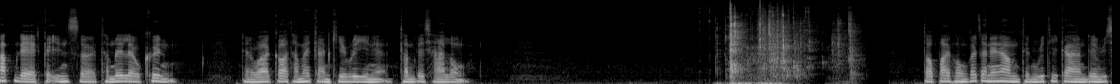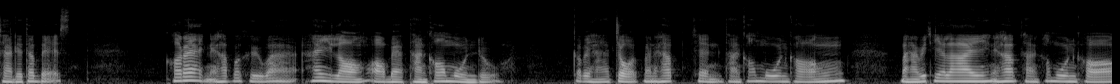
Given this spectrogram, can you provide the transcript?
อัปเดตกับ insert ทำได้เร็วขึ้น แต่ว่าก็ทำให้การ query เนี่ยทำได้ช้าลง ต่อไปผมก็จะแนะนำถึงวิธีการเรียนวิชา database ข้อแรกนะครับก็คือว่าให้ลองออกแบบฐานข้อมูลดู ก็ไปหาโจทย์มานะครับ เช่นฐานข้อมูลของมหาวิทยาลัยนะครับ ฐานข้อมูลของ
